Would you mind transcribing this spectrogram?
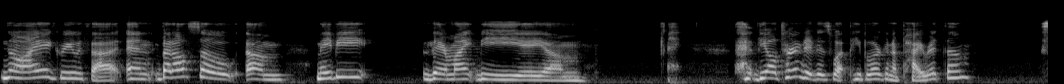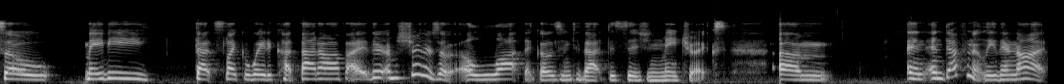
No, I agree with that, and but also um, maybe there might be a um, the alternative is what people are going to pirate them. So maybe that's like a way to cut that off. I, am sure there's a, a, lot that goes into that decision matrix, um, and and definitely they're not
